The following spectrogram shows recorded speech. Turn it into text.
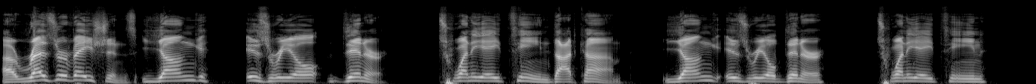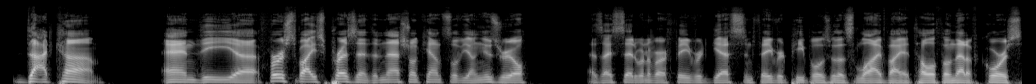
Uh, reservations, Young Israel Dinner, 2018.com. Young Israel Dinner, 2018.com. And the uh, first vice president of the National Council of Young Israel, as I said, one of our favorite guests and favorite people is with us live via telephone. That, of course,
